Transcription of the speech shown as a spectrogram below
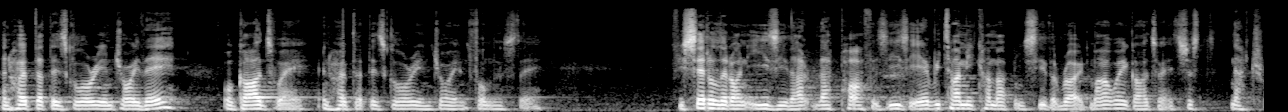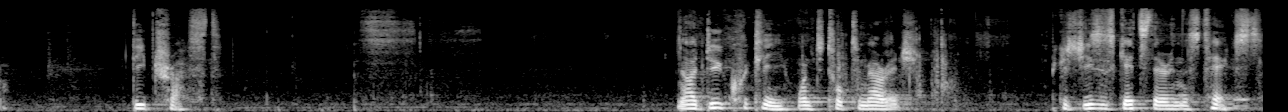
and hope that there's glory and joy there, or God's way and hope that there's glory and joy and fullness there. If you settle it on easy, that, that path is easy. Every time you come up and you see the road, my way, God's way, it's just natural. Deep trust. Now, I do quickly want to talk to marriage because Jesus gets there in this text.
